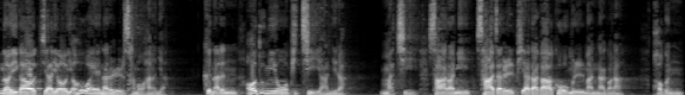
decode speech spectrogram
너희가 어찌하여 여호와의 날을 사모하느냐? 그날은 어둠이요 빛이 아니라. 마치 사람이 사자를 피하다가 고음을 만나거나 혹은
